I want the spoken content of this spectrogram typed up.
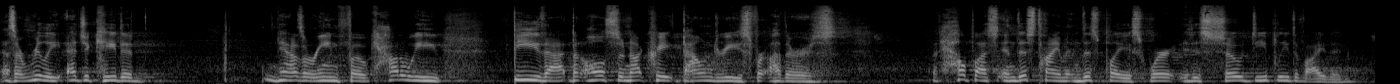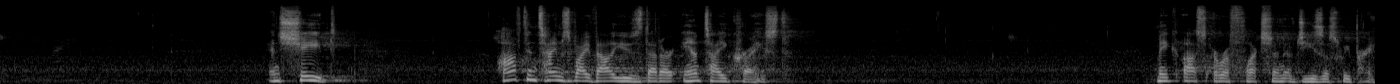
as a really educated Nazarene folk, how do we be that, but also not create boundaries for others? But help us in this time, in this place where it is so deeply divided and shaped oftentimes by values that are anti Christ. Make us a reflection of Jesus, we pray.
